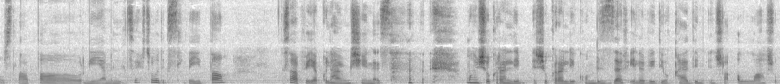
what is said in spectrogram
وسلطه ورقية من التحت وهذيك السليطه صافي ياكلها ويمشي ينعس المهم شكرا لي شكرا لكم بزاف. إلى فيديو قادم إن شاء الله. شكرا.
